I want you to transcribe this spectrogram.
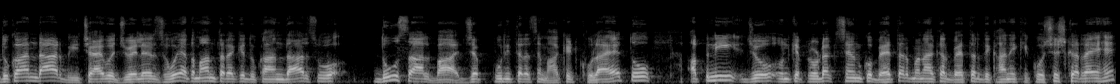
दुकानदार भी चाहे वो ज्वेलर्स हो या तमाम तरह के दुकानदार वो दो साल बाद जब पूरी तरह से मार्केट खुला है तो अपनी जो उनके प्रोडक्ट्स हैं, उनको बेहतर बनाकर, बेहतर दिखाने की कोशिश कर रहे हैं।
